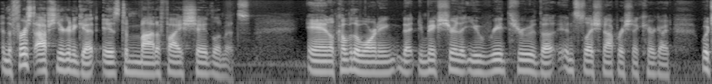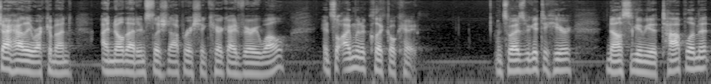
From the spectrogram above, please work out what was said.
And the first option you're going to get is to modify shade limits. And it'll come with a warning that you make sure that you read through the installation operation and care guide, which I highly recommend. I know that installation operation and care guide very well. And so I'm going to click OK. And so as we get to here, now going to be a top limit,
